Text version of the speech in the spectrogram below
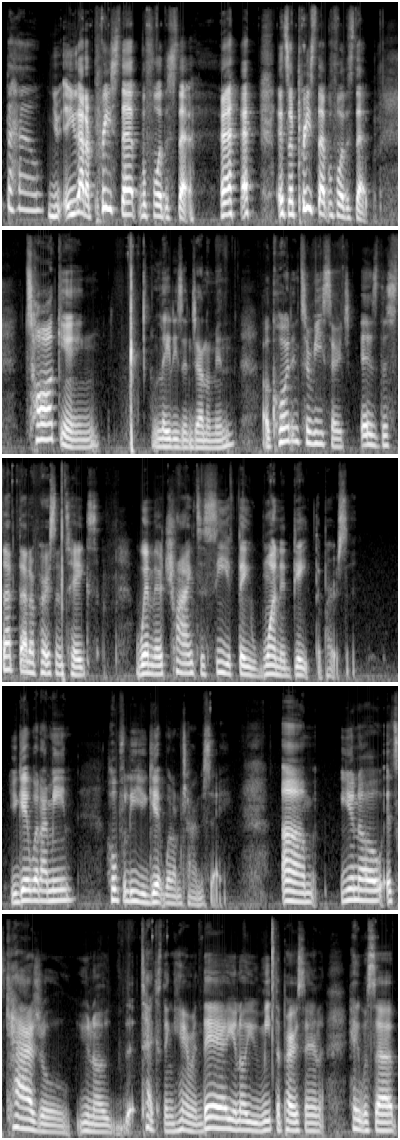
What the hell? You you got a pre-step before the step. it's a pre-step before the step. Talking, ladies and gentlemen, according to research, is the step that a person takes when they're trying to see if they want to date the person. You get what I mean? hopefully you get what I'm trying to say. Um, you know, it's casual, you know, texting here and there, you know, you meet the person, hey, what's up?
